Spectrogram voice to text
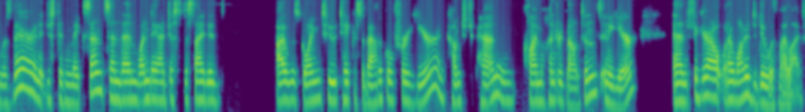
was there, and it just didn't make sense. And then one day I just decided I was going to take a sabbatical for a year and come to Japan and climb 100 mountains in a year and figure out what I wanted to do with my life.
